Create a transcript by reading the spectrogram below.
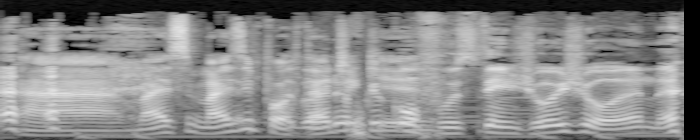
Ah, mais, mais Agora importante eu é fiquei que. confuso. Tem Jô e Joana.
